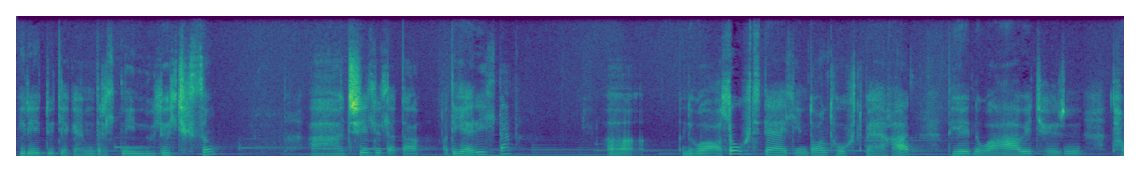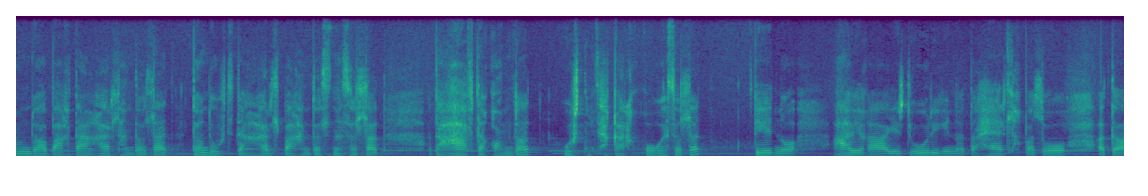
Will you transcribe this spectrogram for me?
ирээдүйд яг амьдралд нь нөлөөлч гисэн. Аа жишээлбэл одоо одоо ярил л да. Аа нөгөө олон хүүхэдтэй айлын дунд хүүхэд байгаад тэгээд нөгөө аав ээж хоёр нь томдоо багада анхаарал хандуулад дунд хүүхэдтэй анхаарал бага хандуулснаас болоод одоо аавтай гомдоод өөртөө цаг гаргахгүйгээс болоод тэгээд нөгөө аавыгаа ирж өөрийг нь одоо хайрлах болов одоо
